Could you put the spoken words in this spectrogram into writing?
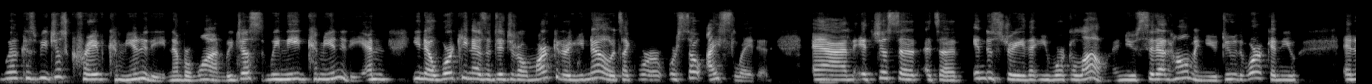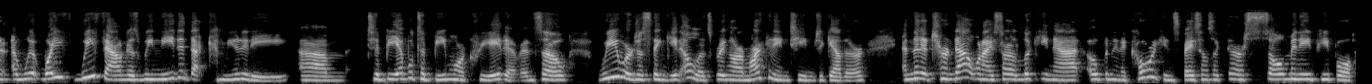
Well, because we just crave community. Number one, we just we need community, and you know, working as a digital marketer, you know, it's like we're we're so isolated, and it's just a it's an industry that you work alone, and you sit at home and you do the work, and you and, and what we found is we needed that community um, to be able to be more creative. And so we were just thinking, oh, let's bring our marketing team together. And then it turned out when I started looking at opening a co working space, I was like, there are so many people,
